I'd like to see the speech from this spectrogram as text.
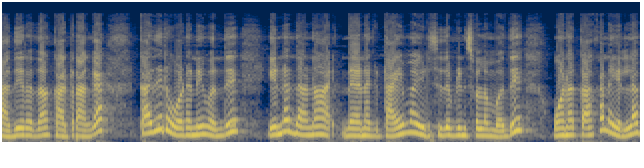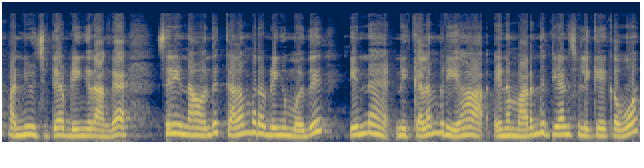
கதிரை தான் காட்டுறாங்க. கதிரை உடனே வந்து என்ன தானா எனக்கு டைம் ஆகிடுச்சிது அப்படின்னு சொல்லும்போது உனக்காக நான் எல்லாம் பண்ணி வச்சுட்டேன் அப்படிங்கிறாங்க. சரி நான் வந்து கிளம்புறேன் அப்படிங்கும்போது என்ன நீ கிளம்புறியா? என்னை மறந்துட்டியான்னு சொல்லி கேட்கவும்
